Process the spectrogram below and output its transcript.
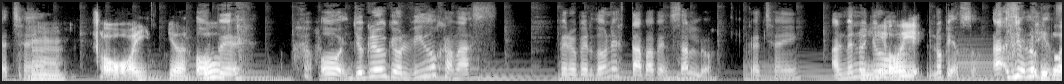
¿Cachai? Mm. yo, o, yo creo que olvido jamás, pero perdón está para pensarlo, ¿cachai? Al menos yo lo pienso. Ah, yo lo pienso.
